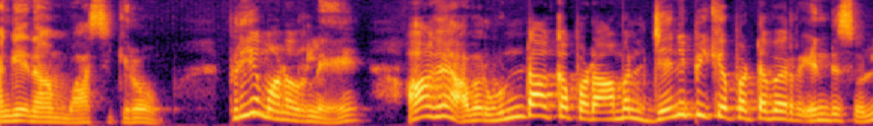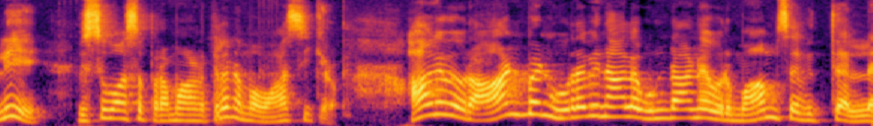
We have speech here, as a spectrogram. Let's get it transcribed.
அங்கே நாம் வாசிக்கிறோம். பிரியமானவர்களே ஆக அவர் உண்டாக்கப்படாமல் ஜெனிப்பிக்கப்பட்டவர் என்று சொல்லி விசுவாச பிரமாணத்தில் நம்ம வாசிக்கிறோம். ஆகவே ஒரு ஆண் பெண் உறவினால் உண்டான ஒரு மாம்ச வித்து அல்ல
